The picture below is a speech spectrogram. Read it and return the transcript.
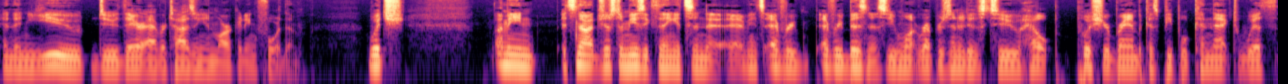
and then you do their advertising and marketing for them. Which, I mean, it's not just a music thing. It's in. I mean, it's every every business. You want representatives to help push your brand because people connect with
